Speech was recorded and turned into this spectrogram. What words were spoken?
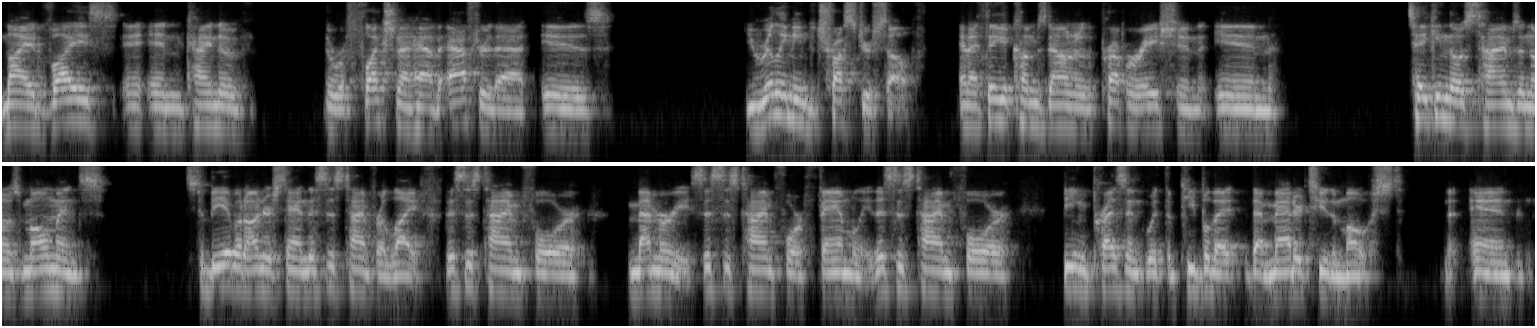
my advice and kind of the reflection I have after that is you really need to trust yourself. And I think it comes down to the preparation in taking those times and those moments to be able to understand this is time for life. This is time for memories. This is time for family. This is time for being present with the people that that matter to you the most. And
